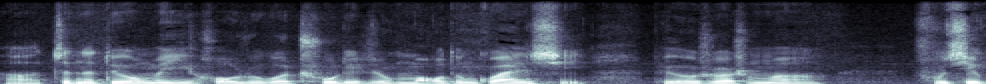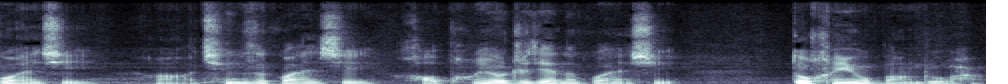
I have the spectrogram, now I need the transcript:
啊，真的对我们以后如果处理这种矛盾关系，比如说什么夫妻关系啊、亲子关系、好朋友之间的关系，都很有帮助哈。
